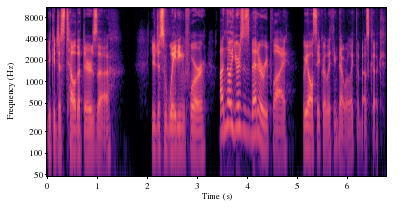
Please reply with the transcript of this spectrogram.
you could just tell that there's a you're just waiting for uh, no, yours is better reply. We all secretly think that we're like the best cook.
